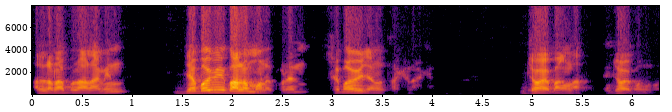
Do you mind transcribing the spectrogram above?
আল্লাহ রাবুল আলমিন যেভাবেই ভালো মনে করেন, সেভাবেই যেন তাকে রাখেন। জয় বাংলা, জয় বঙ্গ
